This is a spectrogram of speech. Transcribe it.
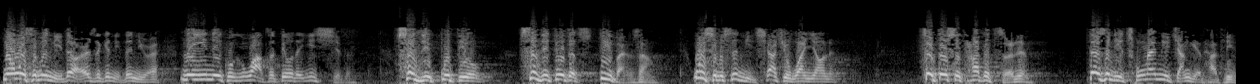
那为什么你的儿子跟你的女儿内衣内裤跟袜子丢在一起的，甚至不丢，甚至丢在地板上？为什么是你下去弯腰呢？这都是他的责任，但是你从来没有讲给他听，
